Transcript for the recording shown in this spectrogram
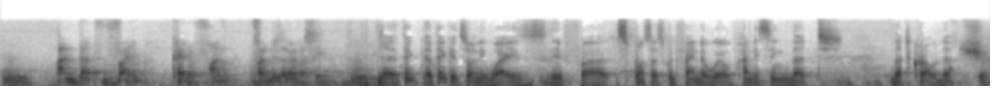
and that vibe kind of fun fan base I've ever seen. Yeah, I think I think it's only wise if uh, sponsors could find a way of harnessing that that crowd. eh? Sure.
